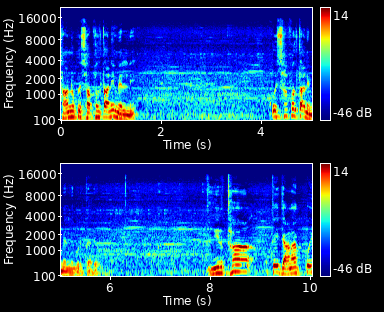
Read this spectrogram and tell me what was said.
ਸਾਨੂੰ ਕੋਈ ਸਫਲਤਾ ਨਹੀਂ ਮਿਲਣੀ। ਕੋਈ ਸਫਲਤਾ ਨਹੀਂ ਮਿਲਣੀ ਗੁਰਪਿਆਰਿਓ ਤੀਰਥਾਂ ਤੇ ਜਾਣਾ ਕੋਈ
